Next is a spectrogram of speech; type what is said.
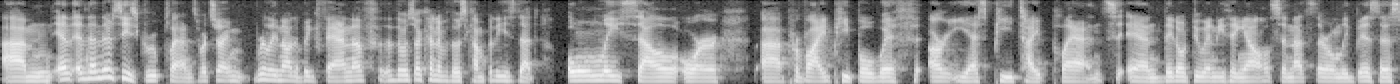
Um, and, and then there's these group plans, which I'm really not a big fan of. Those are kind of those companies that only sell or uh, provide people with RESP type plans and they don't do anything else and that's their only business.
